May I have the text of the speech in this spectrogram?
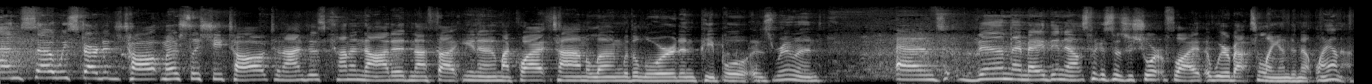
and so we started to talk. Mostly she talked, and I just kind of nodded. And I thought, you know, my quiet time alone with the Lord and people is ruined. And then they made the announcement because it was a short flight that we were about to land in Atlanta.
